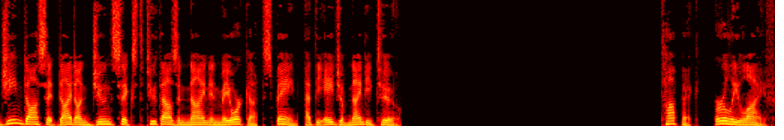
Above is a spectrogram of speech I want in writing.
Jean Dausset died on June 6, 2009 in Majorca, Spain, at the age of 92. Early life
